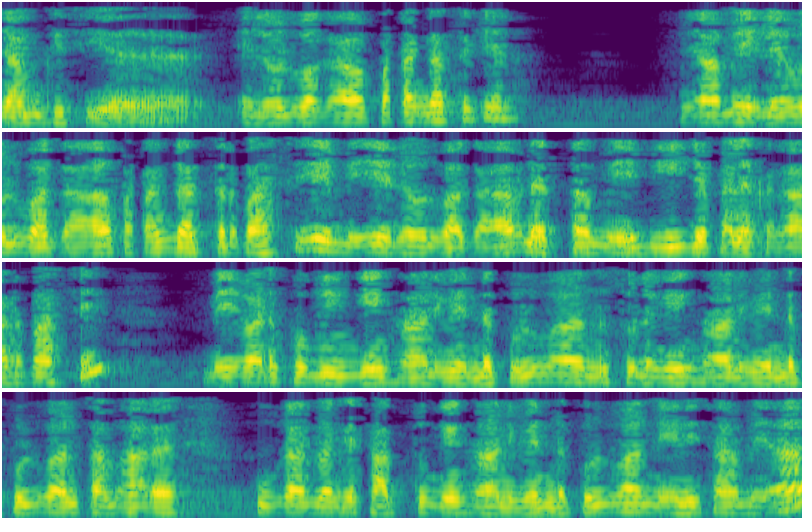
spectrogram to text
යම් කිසි එළවලු වගාවක් පටන් ගත්ත කියලා. මෙයා මේ එළවලු වගාව පටන් ගත්තට පස්සේ මේ එළවලු වගාව නැත්තම් මේ බීජ පැල කළාට පස්සේ මේවට කුමින්ගෙන් හානි වෙන්න පුළුවන්, සුළඟෙන් හානි වෙන්න පුළුවන්, සමහර ඌරන් වගේ සත්තුන්ගෙන් හානි වෙන්න පුළුවන්. ඒ නිසා මෙයා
